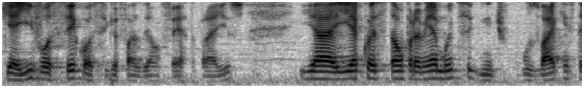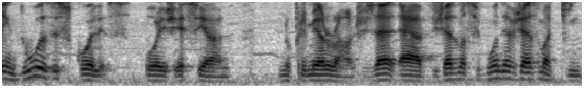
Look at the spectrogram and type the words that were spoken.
que aí você consiga fazer a oferta para isso. E aí a questão para mim é muito seguinte: os Vikings têm duas escolhas hoje, esse ano, no primeiro round, é a 22 e a 25.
